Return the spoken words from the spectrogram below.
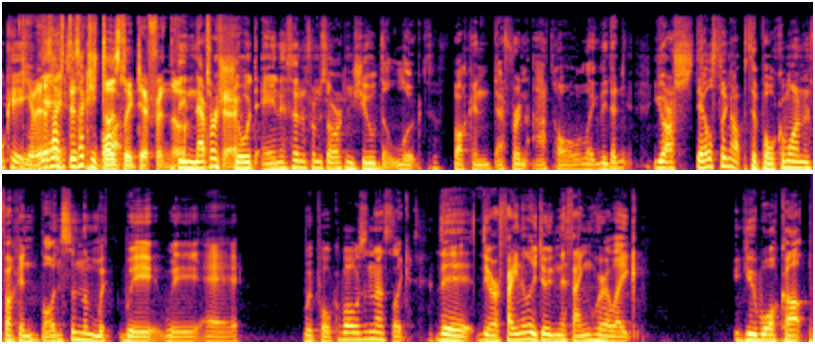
Okay, Yeah, but this, yes, actually, this actually does look different though. They never showed anything from Sword and Shield that looked fucking different at all. Like they didn't. You are stealthing up to Pokemon and fucking bouncing them with with with uh, with Pokeballs in this. Like they they are finally doing the thing where like you walk up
